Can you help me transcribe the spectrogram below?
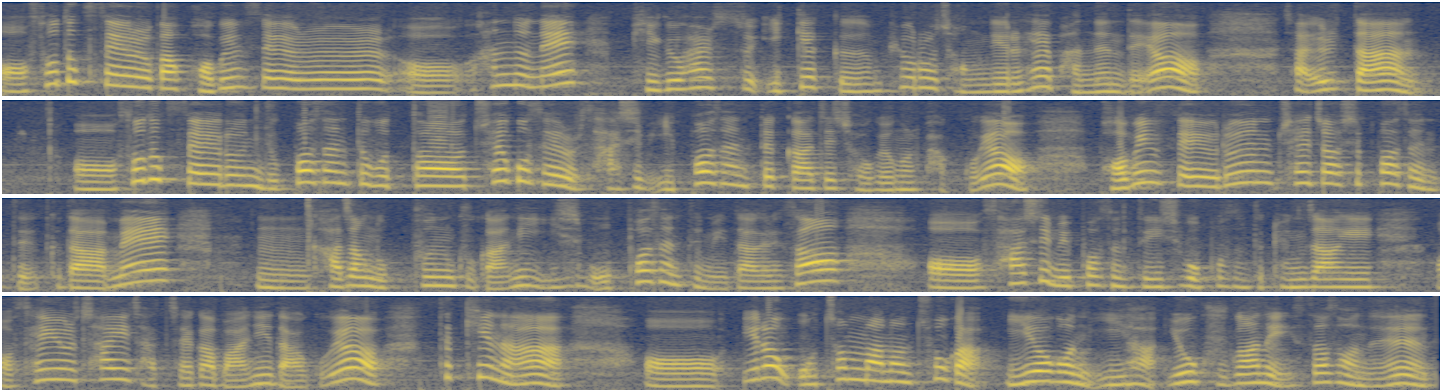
어, 소득세율과 법인세율을 어, 한눈에 비교할 수 있게끔 표로 정리를 해 봤는데요. 자, 일단 어, 소득세율은 6%부터 최고세율 42%까지 적용을 받고요. 법인세율은 최저 10%, 그 다음에 음, 가장 높은 구간이 25%입니다. 그래서 어, 42%, 25% 굉장히 어, 세율 차이 자체가 많이 나고요. 특히나 어, 1억 5천만 원 초과, 2억 원 이하 이 구간에 있어서는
